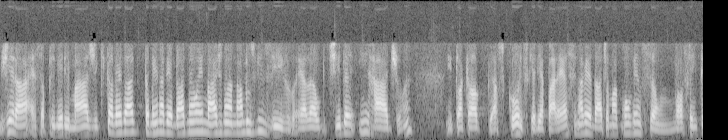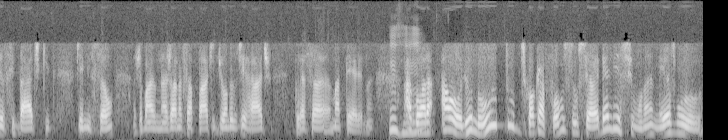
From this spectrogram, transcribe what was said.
Gerar essa primeira imagem, que verdade, também na verdade não é uma imagem na, na, luz visível, ela é obtida em rádio, né? Então aquela, as cores que ali aparecem, na verdade é uma convenção, mostra a intensidade que, de emissão já, já nessa parte de ondas de rádio por essa matéria. Né? Uhum. Agora, a olho nu, de qualquer forma, o céu é belíssimo, né? Mesmo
